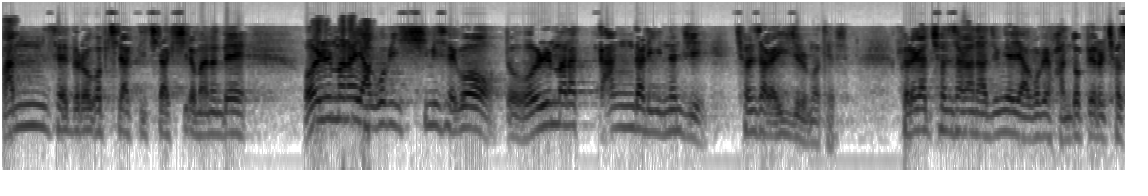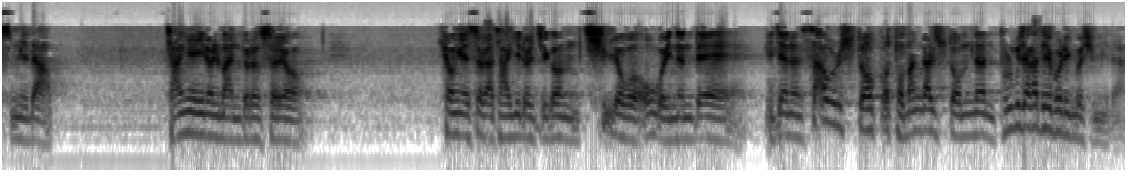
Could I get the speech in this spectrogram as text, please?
밤새도록 엎치락뒤치락 실험하는데 얼마나 야곱이 힘이 세고 또 얼마나 깡다리 있는지 천사가 이기지를 못했어요. 그래가 천사가 나중에 야곱의 환도뼈를 쳤습니다. 장애인을 만들어서요. 형에서가 자기를 지금 치려고 오고 있는데 이제는 싸울 수도 없고 도망갈 수도 없는 불구자가 되어버린 것입니다.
